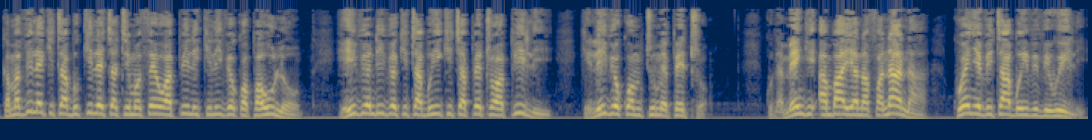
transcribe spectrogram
Kama vile kitabu kile cha timotheo wa pili kilivyo kwa paulo hivyo ndivyo kitabu hiki cha petro wa pili kilivyo kwa mtume petro. Kuna mengi ambayo yanafanana kwenye vitabu hivi viwili.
